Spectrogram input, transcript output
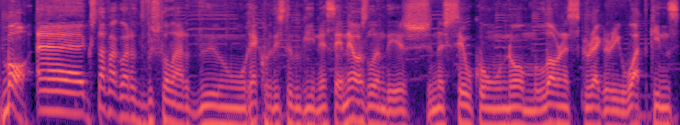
Bom, ah, gostava agora de vos falar de um recordista do Guinness. É neozelandês, nasceu com o nome Lawrence Gregory Watkins.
